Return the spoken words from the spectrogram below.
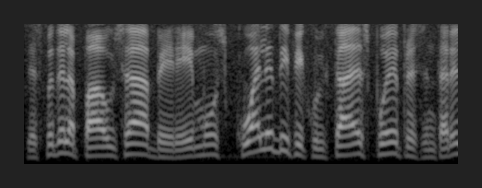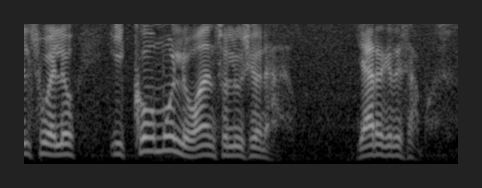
Después de la pausa veremos cuáles dificultades puede presentar el suelo y cómo lo han solucionado. Ya regresamos.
